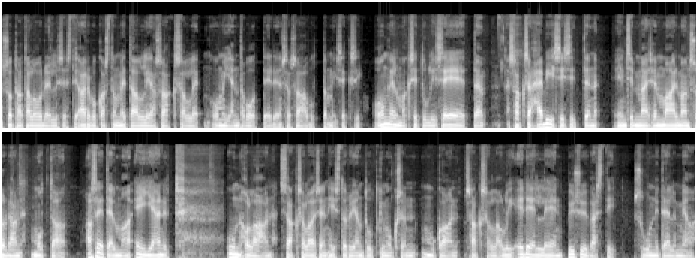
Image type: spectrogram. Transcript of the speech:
sotataloudellisesti arvokasta metallia Saksalle omien tavoitteidensa saavuttamiseksi. Ongelmaksi tuli se, että Saksa hävisi sitten ensimmäisen maailmansodan, mutta asetelma ei jäänyt unholaan. Saksalaisen historian tutkimuksen mukaan Saksalla oli edelleen pysyvästi suunnitelmia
